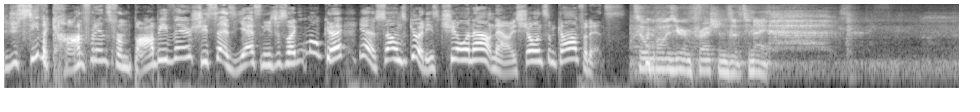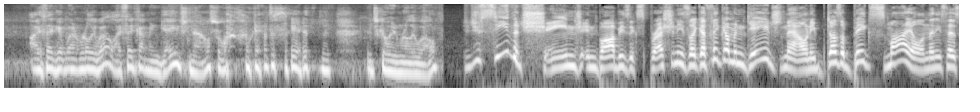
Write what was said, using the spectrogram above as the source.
Did you see the confidence from Bobby there? She says yes, and he's just like, mm, okay, yeah, sounds good. He's chilling out now. He's showing some confidence. So, what was your impressions of tonight? I think it went really well. I think I'm engaged now, so I would have to say it, it's going really well. Did you see the change in Bobby's expression? He's like, I think I'm engaged now, and he does a big smile, and then he says,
